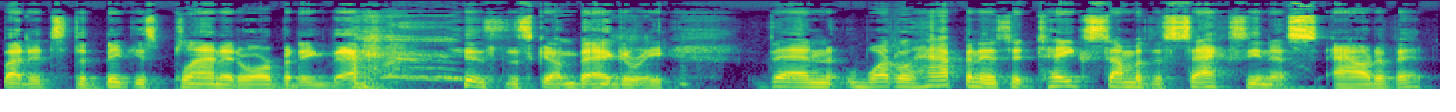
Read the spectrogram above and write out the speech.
but it's the biggest planet orbiting them is the scumbaggery. then what'll happen is it takes some of the sexiness out of it,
